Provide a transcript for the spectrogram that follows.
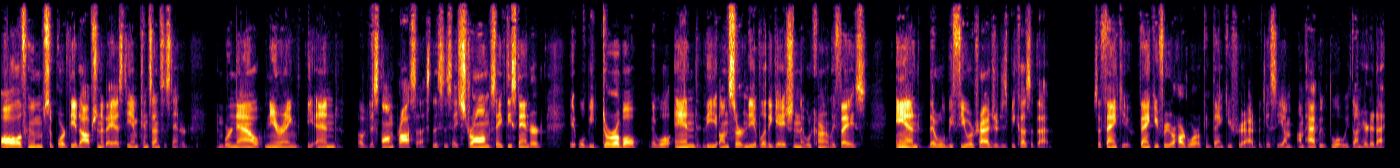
all of whom support the adoption of ASTM consensus standard. And we're now nearing the end of this long process. This is a strong safety standard. It will be durable. It will end the uncertainty of litigation that we currently face. And there will be fewer tragedies because of that. So thank you. Thank you for your hard work and thank you for your advocacy. I'm, I'm happy with what we've done here today.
